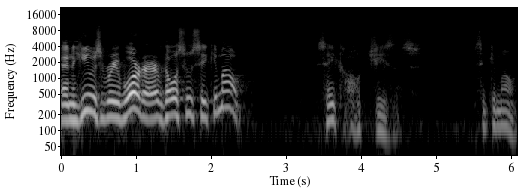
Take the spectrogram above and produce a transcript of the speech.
and he is a rewarder of those who seek him out. Seek out Jesus. Seek him out.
